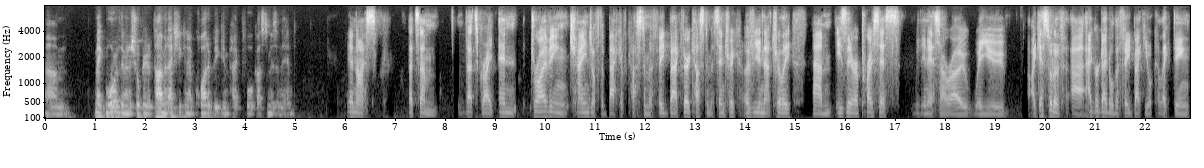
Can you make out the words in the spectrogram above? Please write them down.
um, make more of them in a short period of time and actually can have quite a big impact for customers in the end. Yeah, nice. That's um that's great. And driving change off the back of customer feedback, very customer centric of you naturally. Um, is there a process within SRO where you, I guess, sort of uh, aggregate all the feedback you're collecting,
